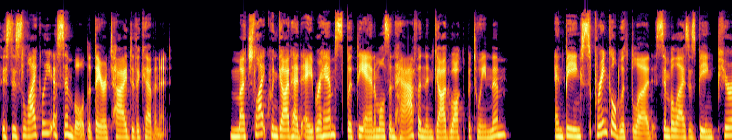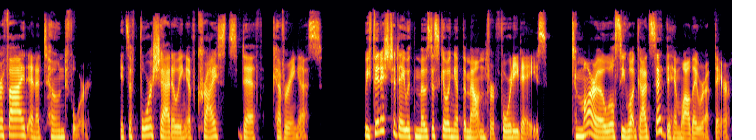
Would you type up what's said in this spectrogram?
this is likely a symbol that they are tied to the covenant. Much like when God had Abraham split the animals in half and then God walked between them. And being sprinkled with blood symbolizes being purified and atoned for. It's a foreshadowing of Christ's death covering us. We finished today with Moses going up the mountain for 40 days. Tomorrow, we'll see what God said to him while they were up there.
